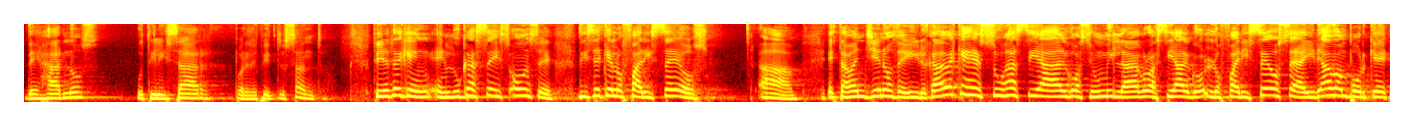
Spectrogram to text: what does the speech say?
Dejarnos utilizar por el Espíritu Santo. Fíjate que en, Lucas 6:11 dice que los fariseos ah, estaban llenos de ira. Cada vez que Jesús hacía algo, hacía un milagro, hacía algo, los fariseos se airaban porque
